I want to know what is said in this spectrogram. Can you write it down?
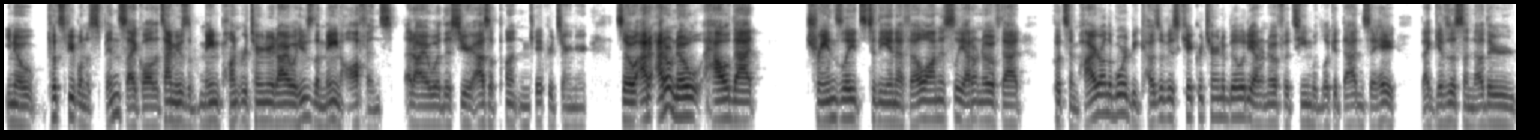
you know, puts people in a spin cycle all the time. He was the main punt returner at Iowa. He was the main offense at Iowa this year as a punt and kick returner. So I, I don't know how that translates to the NFL, honestly. I don't know if that puts him higher on the board because of his kick return ability. I don't know if a team would look at that and say, hey, that gives us another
